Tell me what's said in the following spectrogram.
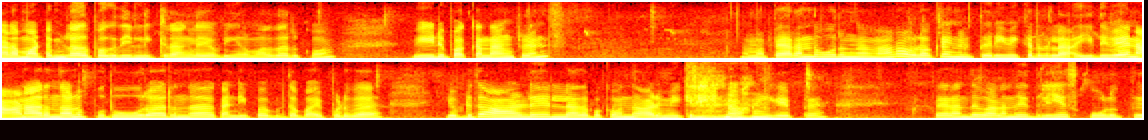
நடமாட்டம் இல்லாத பகுதியில் நிற்கிறாங்களே அப்படிங்கிற மாதிரி தான் இருக்கும். வீடு பக்கம்தாங்க ஃப்ரெண்ட்ஸ் நம்ம பிறந்த ஊருங்கிறனால அவ்வளோக்கா எங்களுக்கு தெரிவிக்கிறதில்ல. இதுவே நானாக இருந்தாலும் புது ஊராக இருந்தால் கண்டிப்பாக இப்படி தான் பயப்படுவேன். எப்படி தான் ஆளே இல்லாத பக்கம் வந்து ஆடு மேய்க்கிறீங்கன்னு நானும் கேட்பேன். பிறந்து வளர்ந்து இதுலேயே ஸ்கூலுக்கு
